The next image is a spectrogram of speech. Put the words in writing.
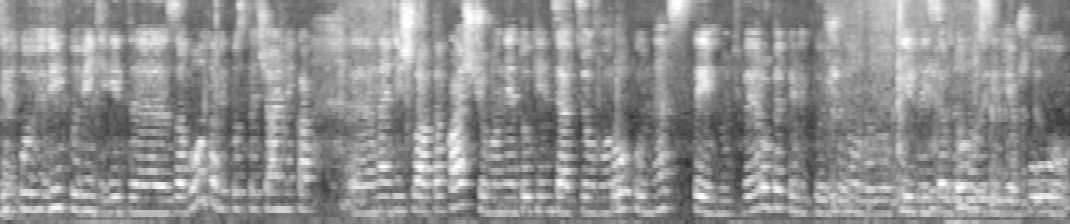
Відповідь, відповідь від е, заводу, від постачальника е, надійшла така, що вони до кінця цього року не встигнуть виробити відповідну кількість автобусів, яку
